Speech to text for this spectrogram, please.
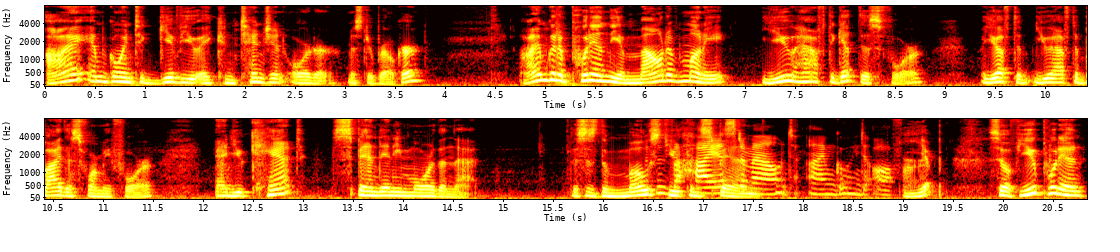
I am going to give you a contingent order, Mr. Broker. I'm going to put in the amount of money you have to get this for. You have to you have to buy this for me for, and you can't spend any more than that. This is the most This is you the can highest spend. amount I'm going to offer. Yep. So if you put in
